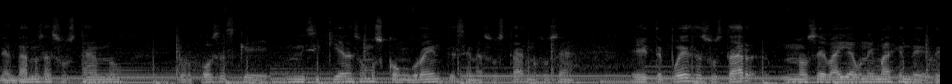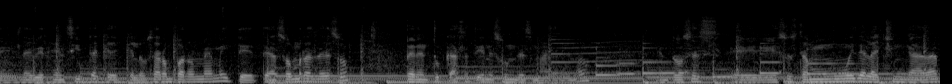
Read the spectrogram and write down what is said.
de andarnos asustando por cosas que ni siquiera somos congruentes en asustarnos. O sea, eh, te puedes asustar, no sé, vaya una imagen de, la Virgencita que, lo usaron para un meme y te, asombras de eso, pero en tu casa tienes un desmadre. Entonces, eh, eso está muy de la chingada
